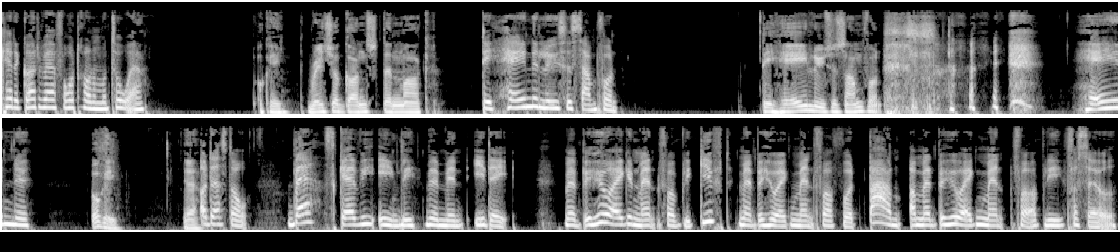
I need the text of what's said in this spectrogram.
kan det godt være, at foredrag nummer to er Okay, raise your guns, Danmark. det haneløse samfund. Det hageløse samfund. Hane. Okay, ja. Og der står, hvad skal vi egentlig med mænd i dag? Man behøver ikke en mand for at blive gift, man behøver ikke en mand for at få et barn, og man behøver ikke en mand for at blive forsørget.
